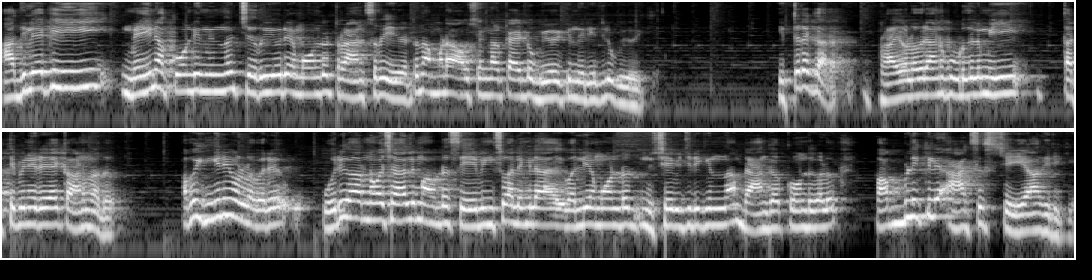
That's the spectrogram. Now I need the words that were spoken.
അതിലേക്ക് ഈ മെയിൻ അക്കൗണ്ടിൽ നിന്ന് ചെറിയൊരു എമൗണ്ട് ട്രാൻസ്ഫർ ചെയ്തിട്ട് നമ്മുടെ ആവശ്യങ്ങൾക്കായിട്ട് ഉപയോഗിക്കുന്ന രീതിയിൽ ഉപയോഗിക്കുക. ഇത്തരക്കാർ പ്രായമുള്ളവരാണ് കൂടുതലും ഈ തട്ടിപ്പിനിരയായി കാണുന്നത്. അപ്പോൾ ഇങ്ങനെയുള്ളവർ ഒരു കാരണവശാലും അവരുടെ സേവിങ്സോ അല്ലെങ്കിൽ വലിയ എമൗണ്ട് നിക്ഷേപിച്ചിരിക്കുന്ന ബാങ്ക് അക്കൗണ്ടുകൾ പബ്ലിക്കിൽ ആക്സസ് ചെയ്യാതിരിക്കുക.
